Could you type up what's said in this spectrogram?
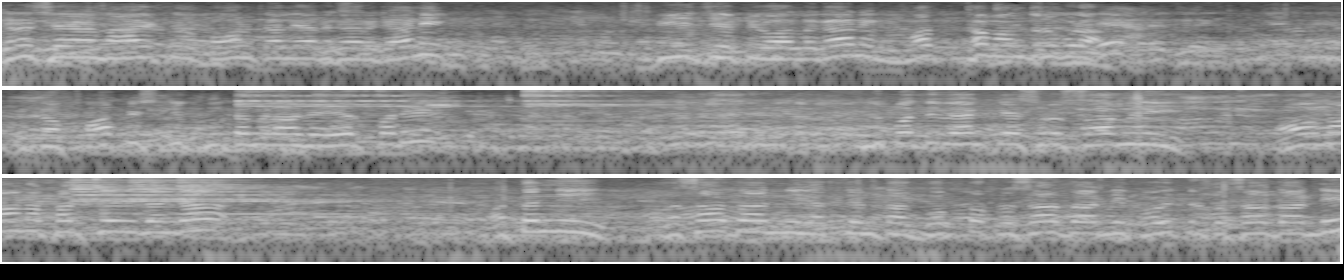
జనసేన నాయకులు పవన్ కళ్యాణ్ గారు కానీ బీజేపీ వాళ్ళు కానీ మొత్తం అందరూ కూడా ఒక పాపిస్టి కూటమిలాగా ఏర్పడి తిరుపతి వెంకటేశ్వర స్వామిని అవమానపరిచే విధంగా అతన్ని ప్రసాదాన్ని అత్యంత గొప్ప ప్రసాదాన్ని పవిత్ర ప్రసాదాన్ని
